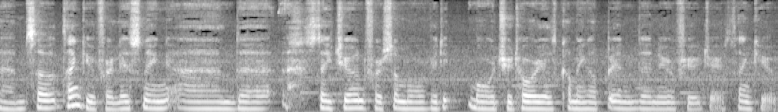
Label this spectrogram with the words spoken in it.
Um, so thank you for listening and uh, stay tuned for some more video, more tutorials coming up in the near future. Thank you.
